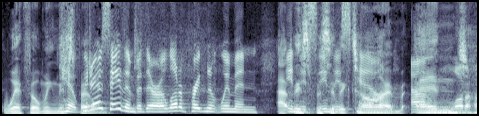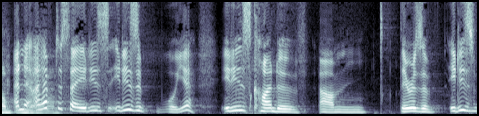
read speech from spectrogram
we're we're filming this yeah, film. we don't see them, but there are a lot of pregnant women At in this this, in specific this town. time. Um, And- A lot of humping and I have on. to say, it is it is a well, yeah, it is kind of. Um, there is a it is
